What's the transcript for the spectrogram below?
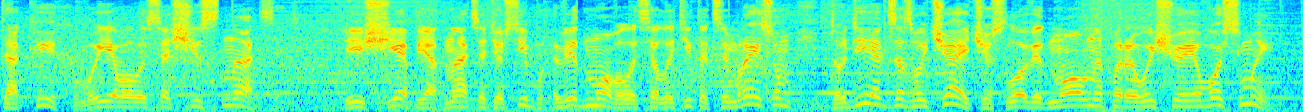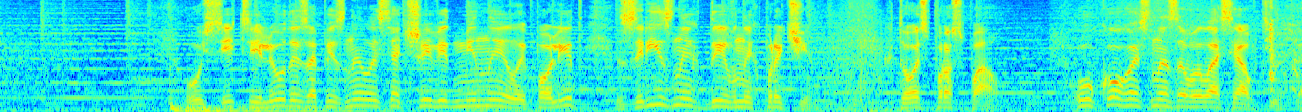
Таких виявилося 16. І ще 15 осіб відмовилися летіти цим рейсом, тоді як зазвичай число відмов не перевищує восьми. Усі ці люди запізнилися чи відмінили політ з різних дивних причин. Хтось проспав, у когось не завелася автівка.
